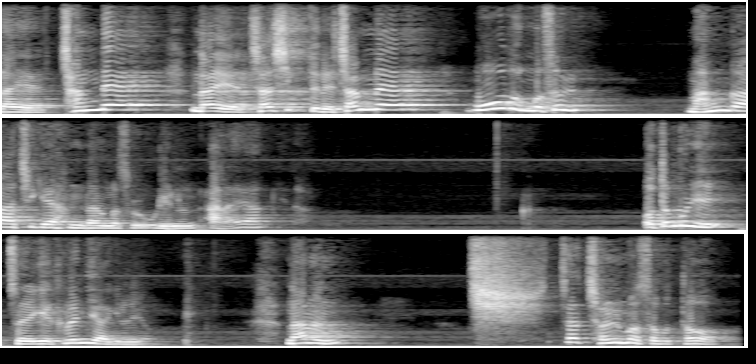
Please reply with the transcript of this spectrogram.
나의 장래, 나의 자식들의 장래 모든 것을 망가지게 한다는 것을 우리는 알아야 합니다. 어떤 분이 저에게 그런 이야기를 해요. 나는 진짜 젊어서부터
